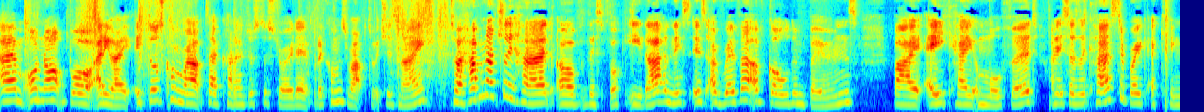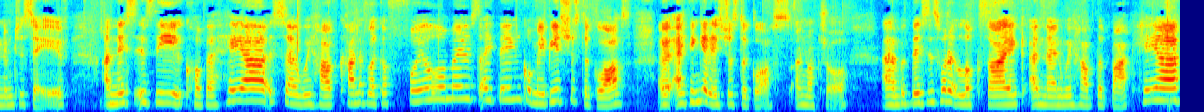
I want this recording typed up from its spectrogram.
um, or not. But anyway, it does come wrapped. I've kind of just destroyed it, but it comes wrapped, which is nice. So I haven't actually heard of this book either. And this is A River of Golden Bones by A.K. Mulford. And it says, A Curse to Break, A Kingdom to Save. And this is the cover here. So we have kind of like a foil almost, I think. Or maybe it's just a gloss. I think it is just a gloss. I'm not sure. Um, but this is what it looks like. And then we have the back here.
